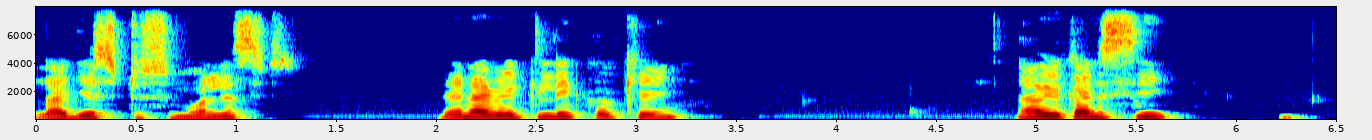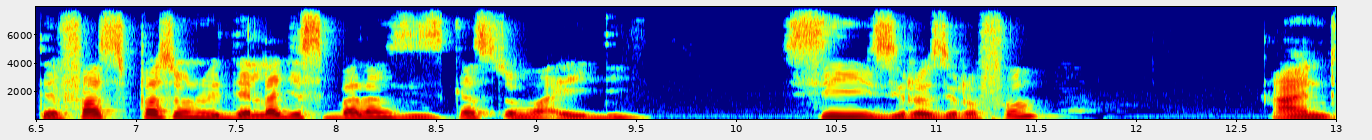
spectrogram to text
largest to smallest. Then I will click OK. Now you can see the first person with the largest balance is customer ID C004 and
